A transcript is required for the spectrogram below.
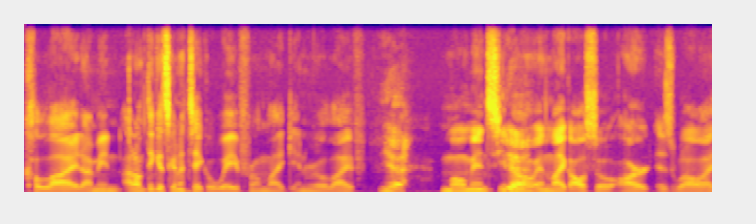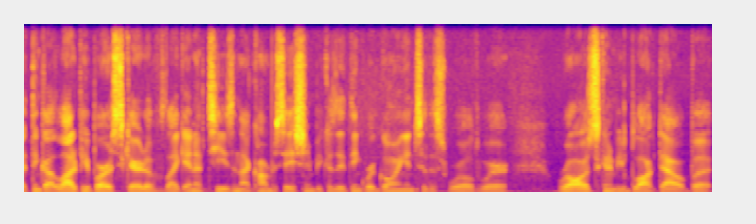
collide. I mean, I don't think it's gonna take away from like in real life. Yeah. moments, you Yeah. know, and like also art as well. I think a lot of people are scared of like NFTs and that conversation because they think we're going into this world where we're all just gonna be blocked out. But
